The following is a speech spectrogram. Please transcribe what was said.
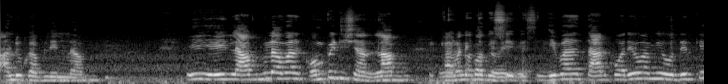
আলু কাবলির লাভ এই এই লাভগুলো আমার কম্পিটিশন লাভ মানে কত। এবার তারপরেও আমি ওদেরকে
